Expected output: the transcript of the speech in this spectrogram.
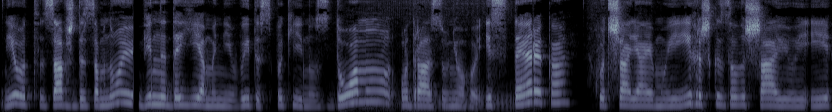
І от завжди за мною він не дає мені вийти спокійно з дому. Одразу у нього істерика. Хоча я йому і іграшки залишаю, і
